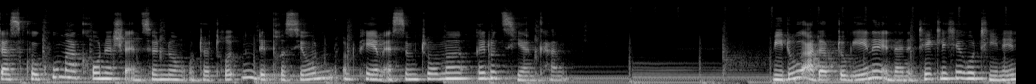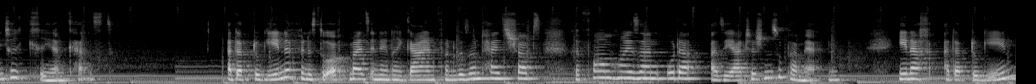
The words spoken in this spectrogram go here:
dass Kurkuma chronische Entzündungen unterdrücken, Depressionen und PMS-Symptome reduzieren kann. Wie du Adaptogene in deine tägliche Routine integrieren kannst. Adaptogene findest du oftmals in den Regalen von Gesundheitsshops, Reformhäusern oder asiatischen Supermärkten. Je nach Adaptogen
